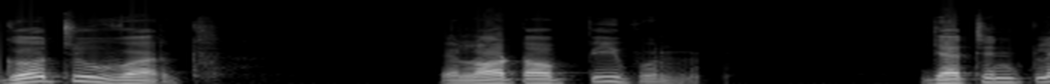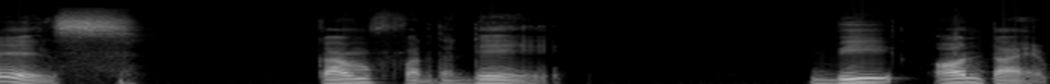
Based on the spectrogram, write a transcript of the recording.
Go to work. A lot of people. Get in place. Come for the day. Be on time.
